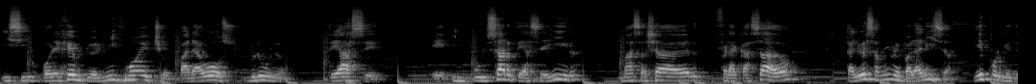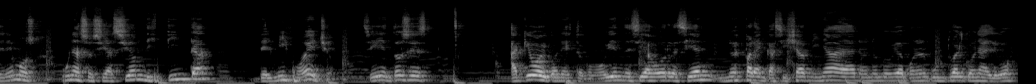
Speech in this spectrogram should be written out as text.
Y si, por ejemplo, el mismo hecho para vos, Bruno, te hace eh, impulsarte a seguir, más allá de haber fracasado, tal vez a mí me paraliza. Y es porque tenemos una asociación distinta del mismo hecho. ¿sí? Entonces, ¿a qué voy con esto? Como bien decías vos recién, no es para encasillar ni nada, no, no me voy a poner puntual con algo,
